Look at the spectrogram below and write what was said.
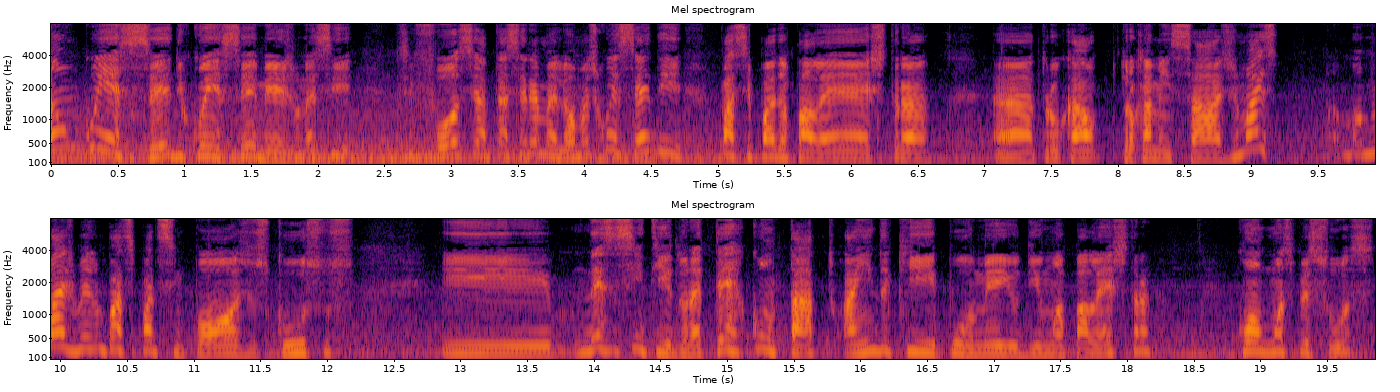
não conhecer de conhecer mesmo, né? Se, se fosse até seria melhor, mas conhecer de participar de uma palestra, uh, trocar, trocar mensagens, mas mais mesmo participar de simpósios, cursos e nesse sentido, né, ter contato, ainda que por meio de uma palestra, com algumas pessoas.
